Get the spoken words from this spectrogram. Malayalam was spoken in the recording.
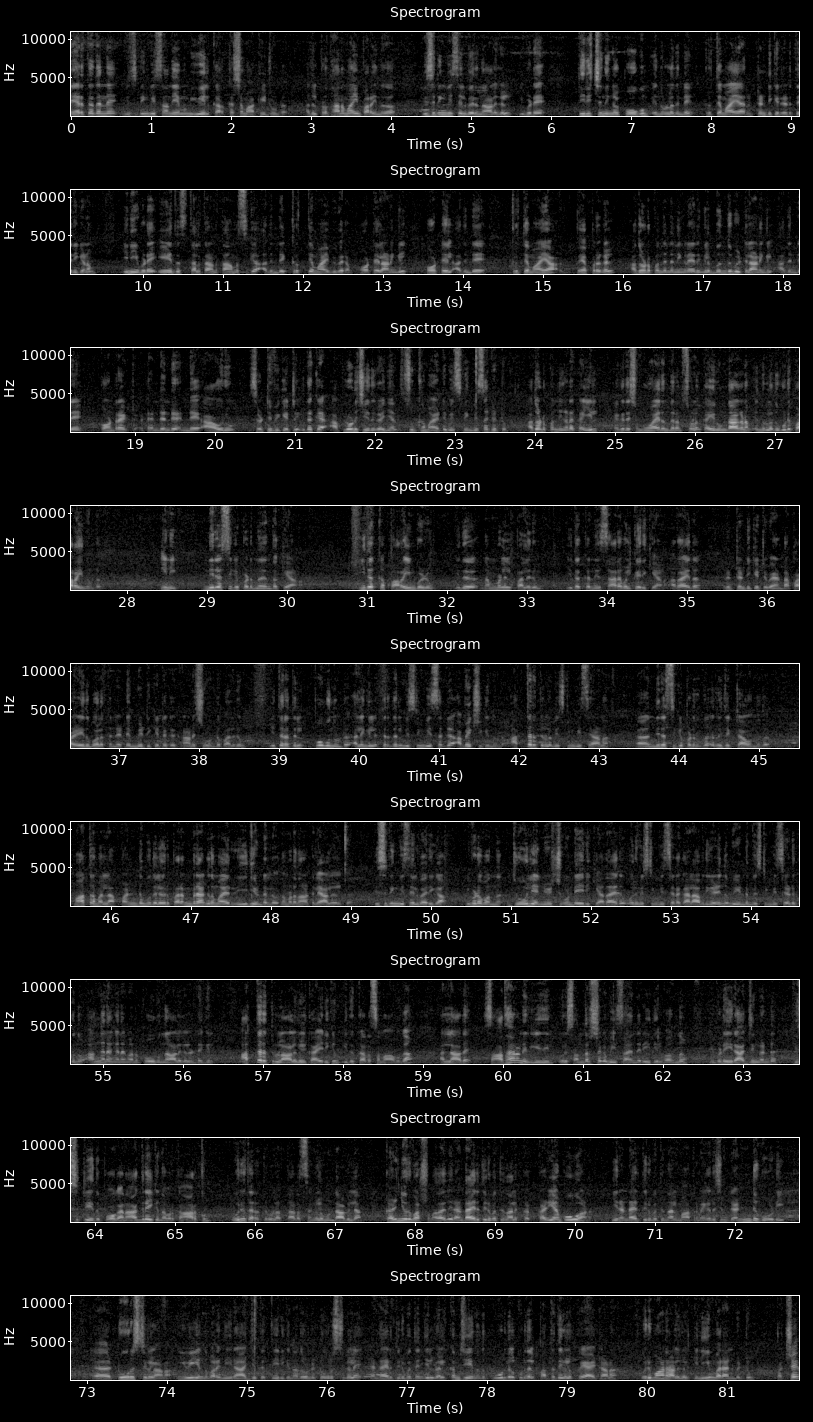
നേരത്തെ തന്നെ വിസിറ്റിംഗ് വിസ നിയമം യു എയിൽ കർക്കശമാക്കിയിട്ടുണ്ട്. അതിൽ പ്രധാനമായും പറയുന്നത് വിസിറ്റിംഗ് വിസയിൽ വരുന്ന ആളുകൾ ഇവിടെ തിരിച്ച് നിങ്ങൾ പോകും എന്നുള്ളതിന്റെ കൃത്യമായ റിട്ടേൺ ടിക്കറ്റ് എടുത്തിരിക്കണം. ഇനി ഇവിടെ ഏത് സ്ഥലത്താണ് താമസിക്കുക അതിന്റെ കൃത്യമായ വിവരം. ഹോട്ടലാണെങ്കിൽ ഹോട്ടൽ അതിന്റെ കൃത്യമായ പേപ്പറുകൾ. അതോടൊപ്പം തന്നെ നിങ്ങൾ ഏതെങ്കിലും ബന്ധു വീട്ടിലാണെങ്കിൽ അതിന്റെ കോൺട്രാക്ട് ടെൻഡന്റിന്റെ ആ ഒരു സർട്ടിഫിക്കറ്റ് ഇതൊക്കെ അപ്ലോഡ് ചെയ്ത് കഴിഞ്ഞാൽ സുഖമായിട്ട് വിസിറ്റിംഗ് വിസ കിട്ടും. അതോടൊപ്പം നിങ്ങളുടെ കയ്യിൽ ഏകദേശം മൂവായിരം ദിറംസോളം കയ്യിൽ ഉണ്ടാകണം എന്നുള്ളത് കൂടി പറയുന്നുണ്ട്. ഇനി നിരസിക്കപ്പെടുന്നത് എന്തൊക്കെയാണ്? ഇതൊക്കെ പറയുമ്പോഴും ഇത് നമ്മളിൽ പലരും ഇതൊക്കെ നിസ്സാരവൽക്കരിക്കുകയാണ്. അതായത് റിട്ടേൺ ടിക്കറ്റ് വേണ്ട പഴയതുപോലെ തന്നെ ഡെമ്മി ടിക്കറ്റൊക്കെ കാണിച്ചുകൊണ്ട് പലരും ഇത്തരത്തിൽ പോകുന്നുണ്ട്. അല്ലെങ്കിൽ ഇത്തരത്തിൽ വിസിറ്റിംഗ് വിസക്ക് അപേക്ഷിക്കുന്നുണ്ട്. അത്തരത്തിലുള്ള വിസിറ്റിംഗ് വിസയാണ് നിരസിക്കപ്പെടുന്നത് റിജക്റ്റ് ആവുന്നത്. മാത്രമല്ല പണ്ട് മുതലേ ഒരു പരമ്പരാഗതമായ ഒരു രീതി ഉണ്ടല്ലോ നമ്മുടെ നാട്ടിലെ ആളുകൾക്ക്. വിസിറ്റിംഗ് വിസയിൽ വരിക ഇവിടെ വന്ന് ജോലി അന്വേഷിച്ചുകൊണ്ടേയിരിക്കുക. അതായത് ഒരു വിസിറ്റിംഗ് വിസയുടെ കാലാവധി കഴിയുന്നു വീണ്ടും വിസിറ്റിംഗ് വിസ എടുക്കുന്നു. അങ്ങനെ അങ്ങനെ അങ്ങനെ പോകുന്ന ആളുകളുണ്ടെങ്കിൽ അത്തരത്തിലുള്ള ആളുകൾക്കായിരിക്കും ഇത് തടസ്സമാവുക. അല്ലാതെ സാധാരണ രീതിയിൽ ഒരു സന്ദർശക വിസ എന്ന രീതിയിൽ വന്ന് ഇവിടെ ഈ രാജ്യം കണ്ട് വിസിറ്റ് ചെയ്ത് പോകാൻ ആഗ്രഹിക്കുന്നവർക്ക് ആർക്കും ഒരു തരത്തിലുള്ള തടസ്സങ്ങളും ഉണ്ടാവില്ല. കഴിഞ്ഞൊരു വർഷം അതായത് രണ്ടായിരത്തി ഇരുപത്തിനാല് കഴിയാൻ പോവുകയാണ്. ഈ രണ്ടായിരത്തി ഇരുപത്തിനാല് മാത്രം ഏകദേശം രണ്ട് കോടി ടൂറിസ്റ്റുകളാണ് യു എ എന്ന് പറയുന്ന ഈ രാജ്യത്ത് എത്തിയിരിക്കുന്നത്. അതുകൊണ്ട് ടൂറിസ്റ്റുകളെ രണ്ടായിരത്തി ഇരുപത്തിയഞ്ചിൽ വെൽക്കം ചെയ്യുന്നത് കൂടുതൽ കൂടുതൽ പദ്ധതികളൊക്കെ ആയിട്ടാണ് ഒരുപാട് ആളുകൾക്ക് ഇനിയും വരാൻ പറ്റും. പക്ഷേ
